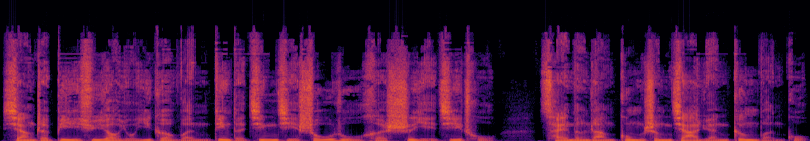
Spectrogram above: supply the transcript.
想着必须要有一个稳定的经济收入和事业基础，才能让共生家园更稳固。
